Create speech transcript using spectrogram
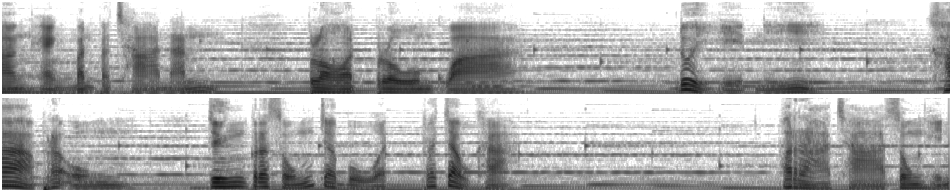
างแห่งบรรพชานั้น ปลอดโปร่งกว่า ด้วยเหตุนี้ ข้าพระองค์จึงประสงค์จะบวช พระเจ้าค่ะ พระราชาทรงเห็น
